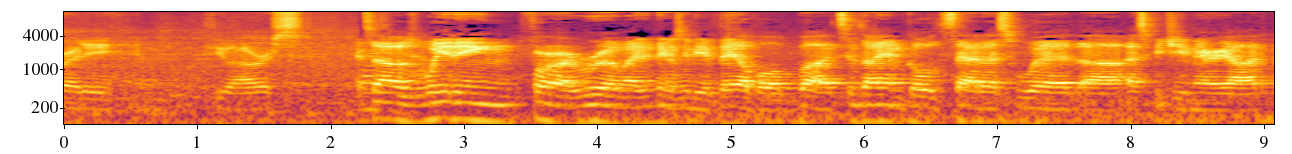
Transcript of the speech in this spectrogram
ready in a few hours. So I was waiting for our room. I didn't think it was gonna be available, but since I am gold status with uh, SPG Marriott,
